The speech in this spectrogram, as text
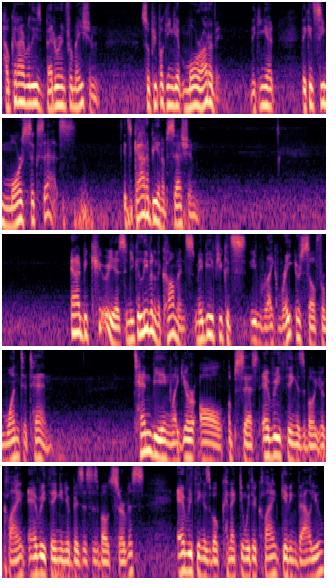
How can I release better information so people can get more out of it? They can get they can see more success. It's got to be an obsession. And I'd be curious, and you can leave it in the comments, maybe if you could like rate yourself from 1 to 10. 10 being like you're all obsessed. Everything is about your client, everything in your business is about service. Everything is about connecting with your client, giving value,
